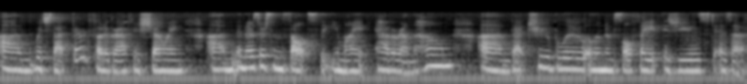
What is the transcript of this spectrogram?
um, which that third photograph is showing. Um, and those are some salts that you might have around the home. Um, that true blue aluminum sulfate is used as a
